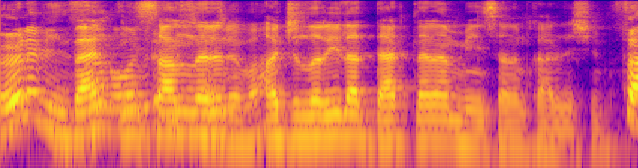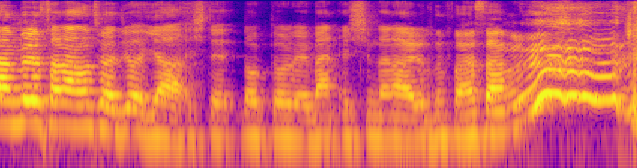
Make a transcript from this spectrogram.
Öyle bir insan Ben olabilir misin insanların acaba? acılarıyla dertlenen bir insanım kardeşim. Sen böyle sana anlatıyor diyor ya işte doktor bey ben eşimden ayrıldım falan sen böyle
